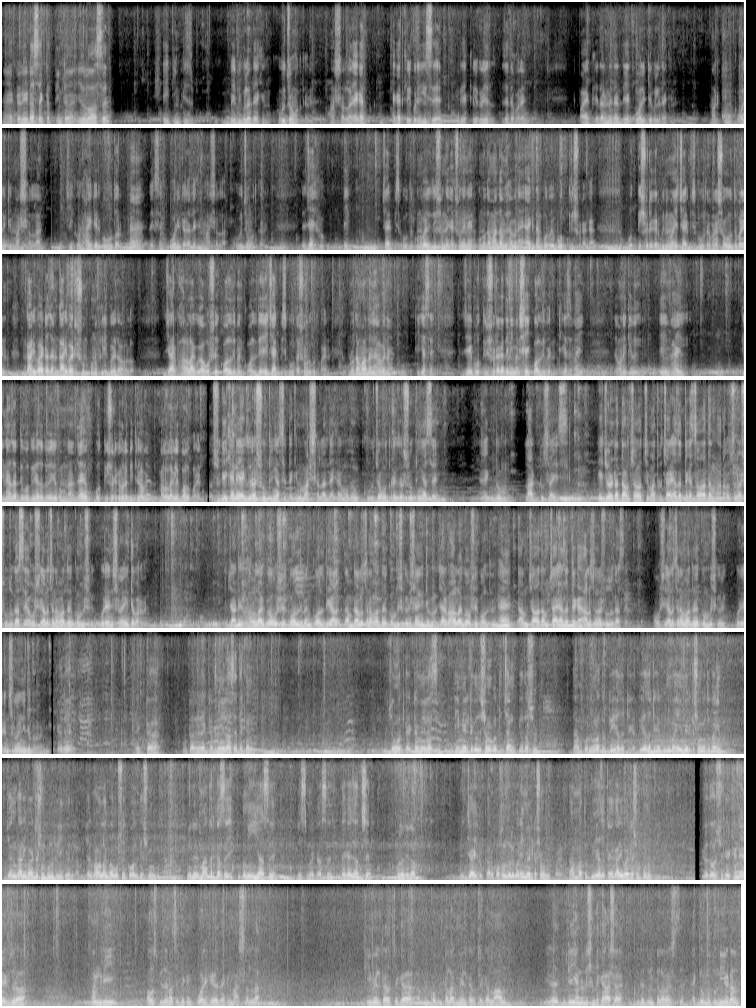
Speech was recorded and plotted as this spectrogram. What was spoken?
হ্যাঁ একটা রেড আছে, একটা তিনটা ইয়েলো আছে। এই তিন পিস বেবিগুলো দেখেন, খুবই চমৎকার। মার্শাল্লাহ এক এক খেল করে দুই এক খেল করে যেতে পারে। পায়ের ফেদার মেদার দিয়ে কোয়ালিটিগুলো দেখেন। মার্কিং কোয়ালিটি মার্শাল্লাহ চিকন হাইটের কবুতর হ্যাঁ দেখছেন কোয়ালিটিটা দেখেন মার্শাল্লাহ খুবই চমৎকার। যাই হোক, এই চার পিস কবুতর কোনো ভাই যদি সঙ্গে একসঙ্গে নেন, কোনো দামা দামি হবে না একদম পড়বে বত্রিশশো টাকা। বত্রিশশো টাকার বিনিময়ে চার পিস কবুতর আপনারা সংগ্রহ করতে পারেন। গাড়ি ভাড়াটা যান গাড়ি ভাড়াটা সম্পূর্ণ ফ্রি করে দেওয়া হলো। যার ভালো লাগবে অবশ্যই কল দেবেন কল দিয়ে এই চার পিস কবুতর সংগ্রহ করতে পারেন। কোনো দাম দামি হবে না, ঠিক আছে? যে বত্রিশশো টাকা দিয়ে নেবেন, সেই কল দেবেন, ঠিক আছে ভাই? অনেকে এই ভাই তিন হাজার দেবো, দুই হাজার দেবো, এরকম না। যাই হোক, বত্রিশশো টাকা হলে বিক্রি হবে, ভালো লাগলে কল করেন। দর্শক, এখানে একজোড়া শোকিং আছে, দেখেন মার্শাল্লাহ দেখার মতন খুবই চমৎকার একজোড়া শোকিং আছে। একদম লাড্ডু সাইজ এই জোড়াটার দাম চাওয়া হচ্ছে মাত্র চার হাজার টাকা চাওয়া দাম। আলোচনার সুযোগ আছে, অবশ্যই আলোচনার মাধ্যমে কম বেশি করে নিতে পারবেন। যাদের ভালো লাগবে অবশ্যই কল দিবেন কল দিয়ে দামটা আলোচনার মাধ্যমে কম বেশি করে নিতে পারবেন যার ভালো লাগবে অবশ্যই কল দিবেন হ্যাঁ? দাম চাওয়া দাম চার হাজার টাকা, আলোচনার সুযোগ আছে। অবশ্যই আলোচনার মাধ্যমে কম বেশি করে করে ইনশাল্লাহ নিতে পারবেন। এখানে একটা কুটারের একটা মেল আছে, দেখেন। চমৎকার একটা মেল আছে। এই মেলটাকে যদি সঙ্গে করতে চান, প্রিয় দর্শক, দাম পড়বে মাত্র দুই হাজার টাকা। দুই হাজার টাকার বিনিময়ে এই মেলটা সঙ্গে করতে পারেন। যান, গাড়ি ভাড়াটা সম্পূর্ণ ফ্রি করে দিলাম। যার ভালো লাগবে অবশ্যই কল দিয়ে শুরু করতে মেলের মাথার কাছে একটুখানি ইয়ে আছে মিসমার্ক আছে দেখা যাচ্ছে, বলে দিলাম। যাই হোক, কারও পছন্দ হলে পরে মেলটা সঙ্গে করতে পারেন। দাম মাত্র দুই হাজার টাকা, গাড়ি ভাড়াটা সম্পূর্ণ ফ্রি প্রিয় দর্শক, এখানে একজোড়া হাঙ্গরি হাউস পিজন আছে। দেখেন কোয়ালিটিটা দেখেন মার্শাল্লাহ ফিমেলটা হচ্ছে গা আপনার কপি কালার মেলটা হচ্ছে গা লাল। এটা দুটোই অ্যান্ডুলেশন থেকে আসা, দুটো দুই কালার আসছে। একদম নতুন নিউ ডাল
